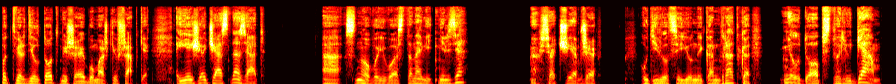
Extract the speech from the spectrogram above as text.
подтвердил тот, мешая бумажки в шапке. Еще час назад. А снова его остановить нельзя? «Зачем же?» — удивился юный Кондратка. «Неудобство людям».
